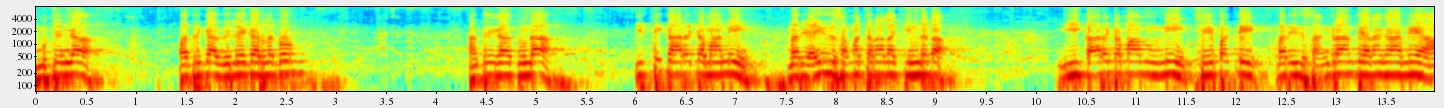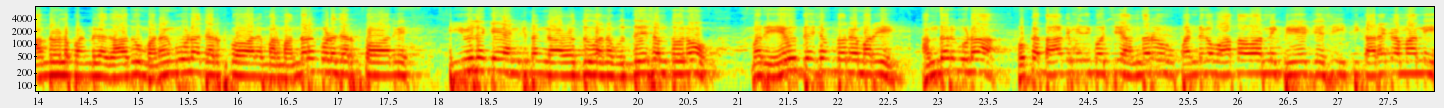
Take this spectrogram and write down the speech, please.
ముఖ్యంగా పత్రికా విలేకరులకు అంతేకాకుండా ఇట్టి కార్యక్రమాన్ని మరి ఐదు సంవత్సరాల కిందట ఈ కార్యక్రమాన్ని చేపట్టి మరి ఇది సంక్రాంతి అనగానే ఆంధ్రుల పండుగ కాదు మనం కూడా జరుపుకోవాలి మనం అందరం కూడా జరుపుకోవాలి. టీవీలకే అంకితం కావద్దు అన్న ఉద్దేశంతోనూ మరి ఏ ఉద్దేశంతోనే మరి అందరూ కూడా ఒక్క తాటి మీదకి వచ్చి అందరూ పండుగ వాతావరణాన్ని క్రియేట్ చేసి ఈ కార్యక్రమాన్ని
